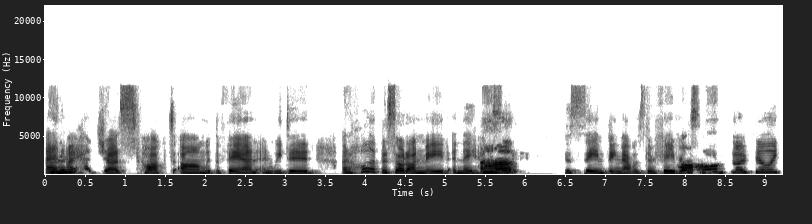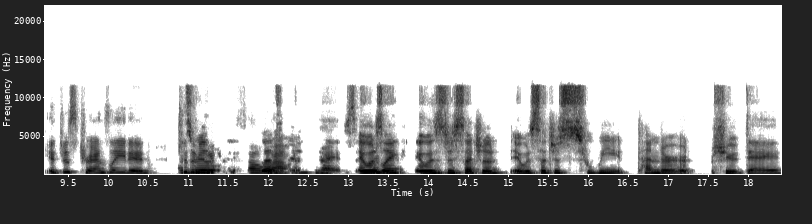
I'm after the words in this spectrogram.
And mm-hmm. i had just talked um with the fan and we did a whole episode on maeve and they had uh-huh. the same thing that was their favorite scene. So i feel like it just translated to that's the really, so well. really nice. It was like it was just such a it was such a sweet tender shoot day.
